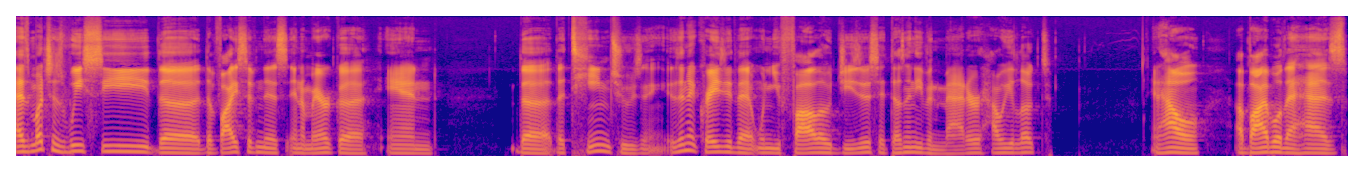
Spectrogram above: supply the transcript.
As much as we see the divisiveness in America and the the team choosing, isn't it crazy that when you follow Jesus, it doesn't even matter how he looked? And how a Bible that has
